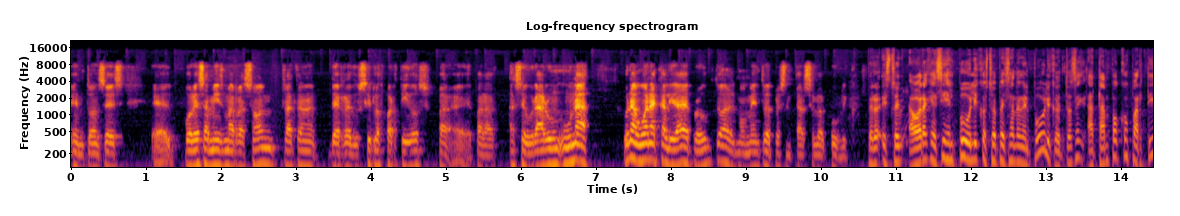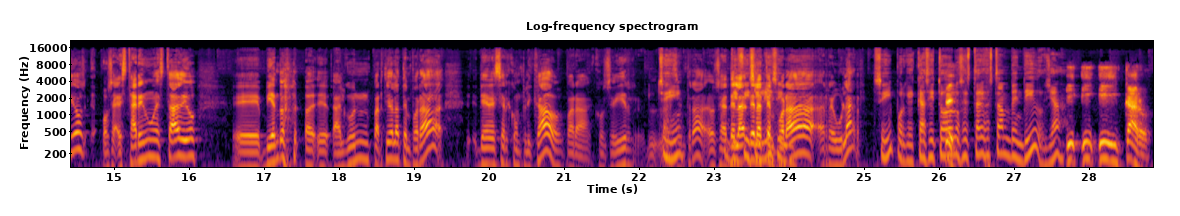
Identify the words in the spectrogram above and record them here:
Entonces, eh, por esa misma razón, tratan de reducir los partidos para, eh, para asegurar un- una, una buena calidad de producto al momento de presentárselo al público. Pero estoy, ahora que es el público, estoy pensando en el público. Entonces, a tan pocos partidos, o sea, estar en un estadio eh, viendo eh, algún partido de la temporada debe ser complicado para conseguir las Sí. entradas. O sea, de la, de la temporada regular. Sí, porque casi todos Sí. los estadios están vendidos ya. Y, y, y caro,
